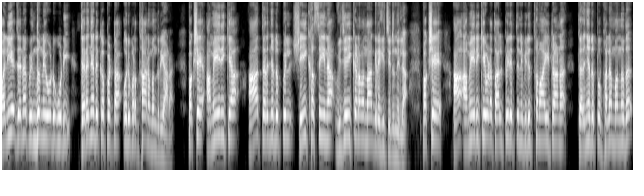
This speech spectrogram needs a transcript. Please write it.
വലിയ ജനപിന്തുണയോടുകൂടി തെരഞ്ഞെടുക്കപ്പെട്ട ഒരു പ്രധാനമന്ത്രിയാണ്. പക്ഷേ അമേരിക്ക ആ തെരഞ്ഞെടുപ്പിൽ ഷെയ്ഖ് ഹസീന വിജയിക്കണമെന്ന് ആഗ്രഹിച്ചിരുന്നില്ല. പക്ഷേ ആ അമേരിക്കയുടെ താല്പര്യത്തിന് വിരുദ്ധമായിട്ടാണ് തെരഞ്ഞെടുപ്പ് ഫലം വന്നത്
